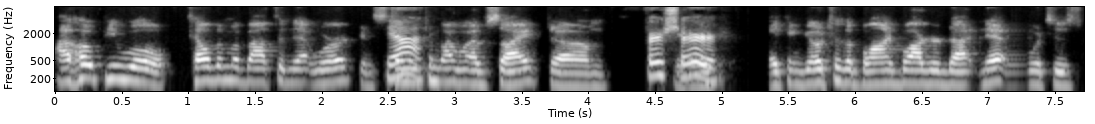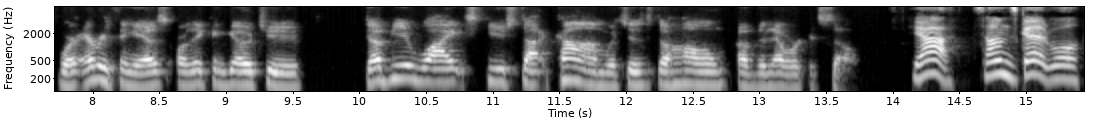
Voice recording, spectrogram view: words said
i hope you will tell them about the network and send yeah. them to my website um, for sure you know, they can go to the blindblogger.net, which is where everything is, or they can go to wyexcuse.com, which is the home of the network itself. Yeah, sounds good. Well,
